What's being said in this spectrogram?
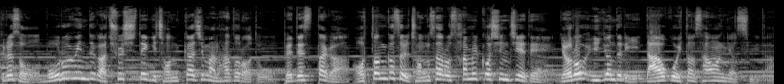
그래서 모로윈드가 출시되기 전까지만 하더라도 베데스다가 어떤 것을 정사로 삼을 것인지에 대해 여러 의견들이 나오고 있던 상황이었습니다.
